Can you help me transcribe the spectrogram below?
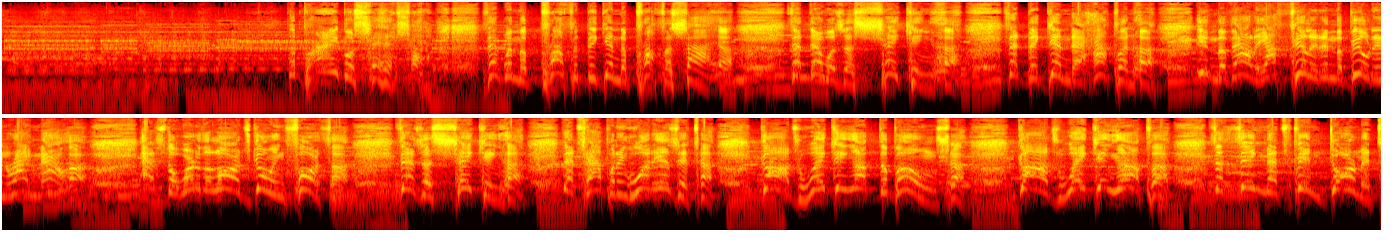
The Bible says uh, that when the prophet began to prophesy, uh, that there was a shaking uh, that began to happen uh, in the valley. I feel it in the building right now. Uh, as the word of the Lord's going forth, uh, there's a shaking that's happening. What is it? God's waking up the bones. God's waking up the thing that's been dormant.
